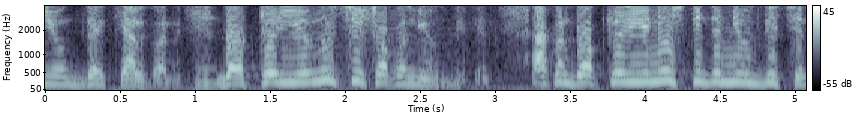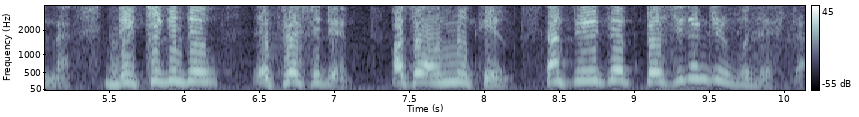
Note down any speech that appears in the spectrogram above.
নিয়োগ দেয় খেয়াল করেন? ডক্টর ইউনুসই সকল নিয়োগ দিতেন। এখন ডক্টর ইউনুস কিন্তু নিয়োগ দিচ্ছেন না। দিচ্ছে কিন্তু প্রেসিডেন্ট। অথবা অন্য কেউ। কারণ তিনি তো প্রেসিডেন্টের উপদেষ্টা।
